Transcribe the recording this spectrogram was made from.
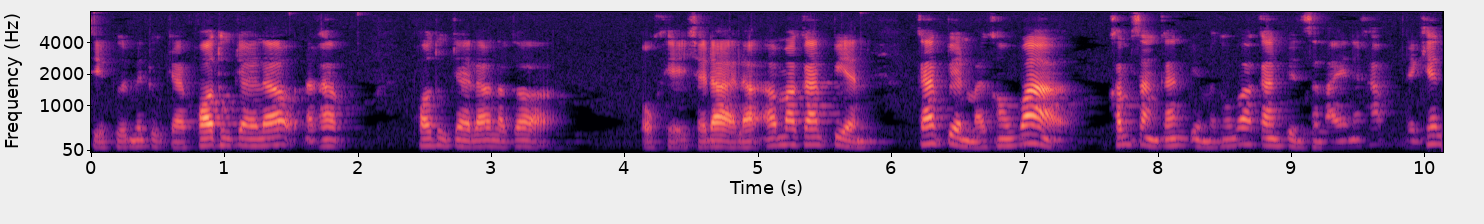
สีพื้นไม่ถูกใจ พอถูกใจแล้วนะครับ พอถูกใจแล้วเราก็ โอเคใช้ได้แล้วเอามาการเปลี่ยนการเปลี่ยนหมายความว่าคำสั่งการเปลี่ยนหมายความว่าการเปลี่ยนสไลด์นะครับอย่างเช่น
